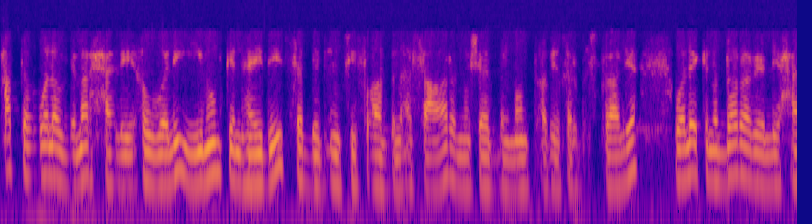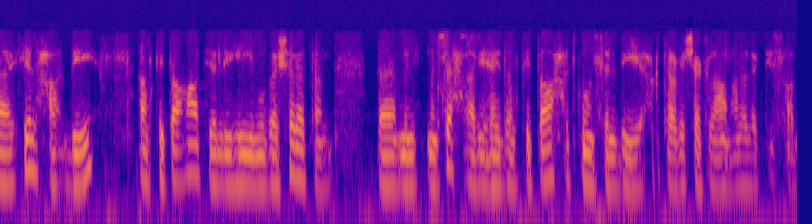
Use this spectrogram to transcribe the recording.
حتى ولو بمرحلة أولية ممكن هيدي تسبب انخفاض بالأسعار المشاهد بالمنطقة بغرب أستراليا. ولكن الضرر اللي حيلحق به القطاعات يلي هي مباشرة من صحة بهذا القطاع حتكون سلبية أكثر بشكل عام على الاقتصاد.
